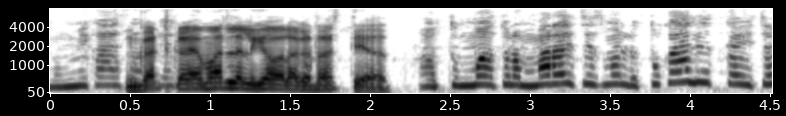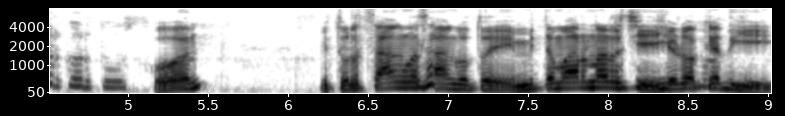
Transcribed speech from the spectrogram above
मग मी काय सांगते? गटकळ्या मारल्याला घ्यावं लागत असतात हा, तू म- तुला मरायचंच म्हणलं. तू काय काय विचार करतोस? कोण? मी तुला चांगलं सांगतोय. मी तर मारणारच आहे. हे डोक्यात घे.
